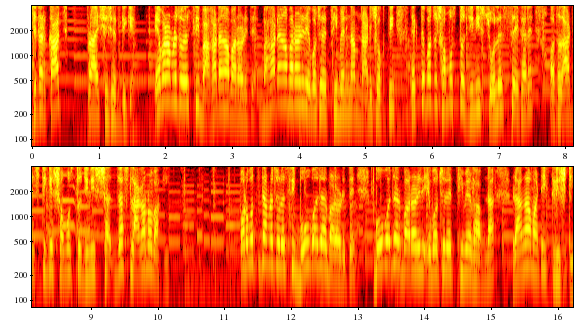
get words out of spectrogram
যেটার কাজ প্রায় শেষের দিকে। এবার আমরা চলে এসেছি বাঘাডাঙ্গা বারোয়ারিতে বাঘাডাঙ্গা বারোয়ারির এবছরের থিমের নাম নারী শক্তি দেখতে পাচ্ছ সমস্ত জিনিস চলে এসছে এখানে, অর্থাৎ আর্টিস্টিকের সমস্ত জিনিস জাস্ট লাগানো বাকি। পরবর্তীতে আমরা চলে এসেছি বউবাজার বারোয়ারিতে বউবাজার বারোয়ারির এবছরের থিমের ভাবনা রাঙামাটি কৃষ্টি।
